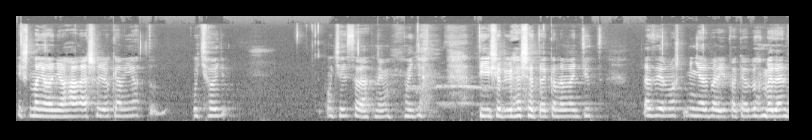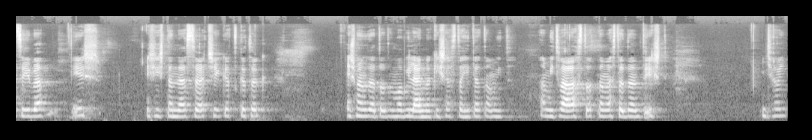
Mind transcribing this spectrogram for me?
és nagyon-nagyon hálás vagyok emiatt. Úgyhogy, úgyhogy szeretném, hogy ti is örülhessetek velem együtt. Ezért most mindjárt belépek ebbe a medencébe, és, és Istennel szövetséget kötök. És megmutatom a világnak is ezt a hitet, amit, amit választottam, ezt a döntést. Úgyhogy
